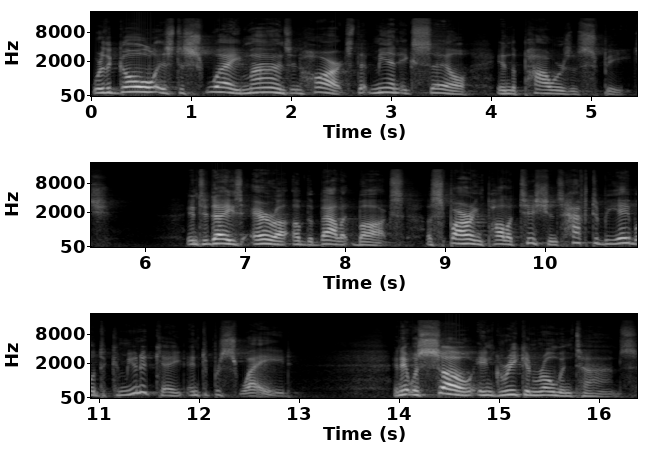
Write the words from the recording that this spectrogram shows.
where the goal is to sway minds and hearts that men excel in the powers of speech. In today's era of the ballot box, aspiring politicians have to be able to communicate and to persuade. And it was so in Greek and Roman times.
